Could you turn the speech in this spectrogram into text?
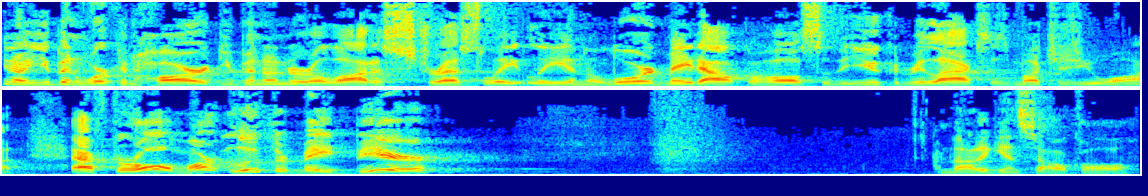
You know, you've been working hard, you've been under a lot of stress lately, and the Lord made alcohol so that you could relax as much as you want. After all, Martin Luther made beer. I'm not against alcohol.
